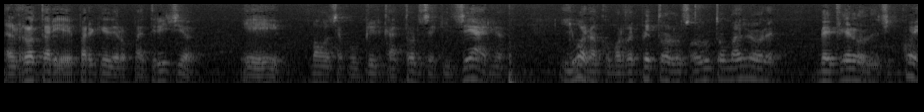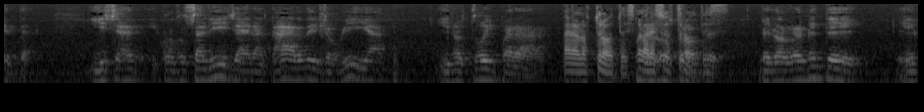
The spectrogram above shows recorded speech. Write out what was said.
el Rotary de Parque de los Patricios, eh, vamos a cumplir 14, 15 años. Y bueno, como respeto a los adultos mayores, me fui a los de 50. Y, ya, y cuando salí ya era tarde, llovía, y no estoy para... Para los trotes, para, esos trotes. Pero realmente eh,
